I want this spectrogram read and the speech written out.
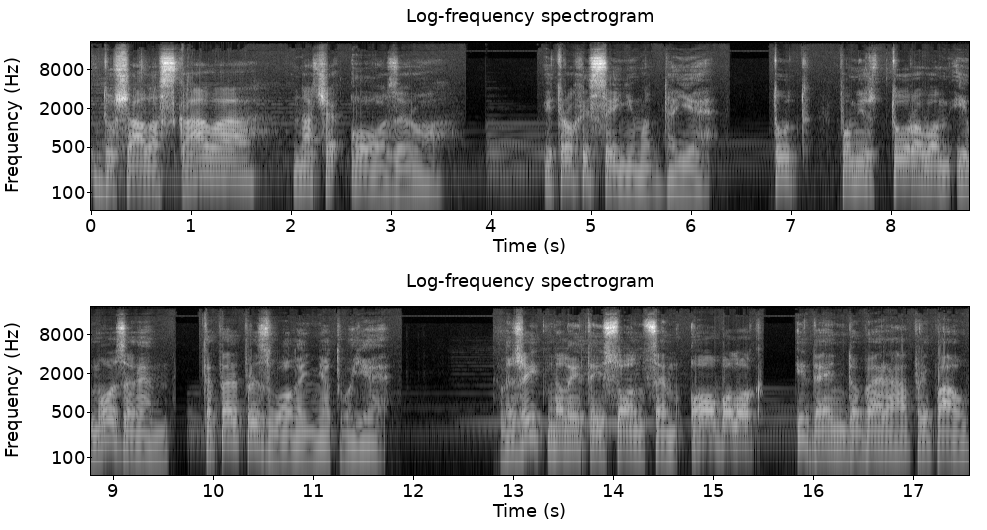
Душа ласкава, наче озеро, і трохи синім отдає. Тут, поміж Туровом і Мозерем, тепер призволення твоє. Лежить налитий сонцем оболок, і день до берега припав,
